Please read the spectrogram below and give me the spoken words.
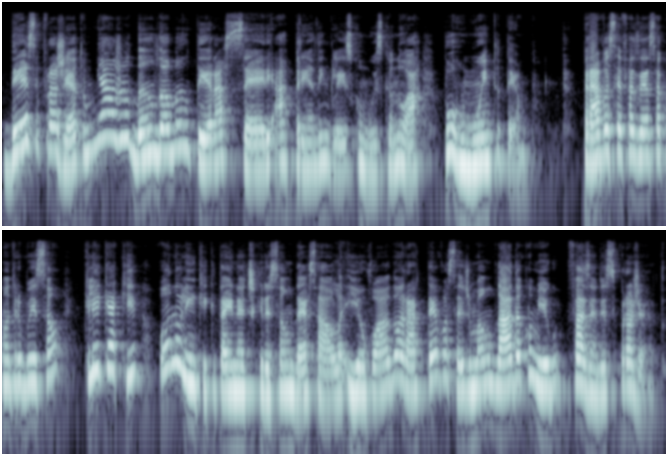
desse projeto, me ajudando a manter a série Aprenda Inglês com Música no ar por muito tempo. Para você fazer essa contribuição, clique aqui ou no link que está aí na descrição dessa aula e eu vou adorar ter você de mão dada comigo fazendo esse projeto.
